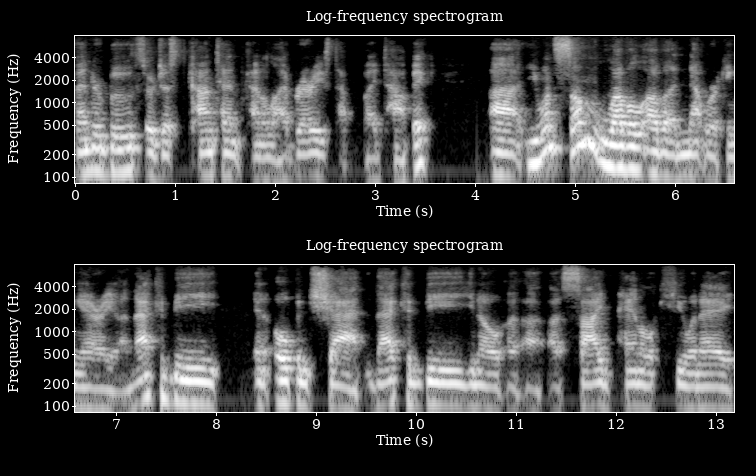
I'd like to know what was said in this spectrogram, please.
vendor booths or just content kind of libraries by topic. Uh, you want some level of a networking area, and that could be an open chat. That could be, you know, a, a side panel Q and A,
